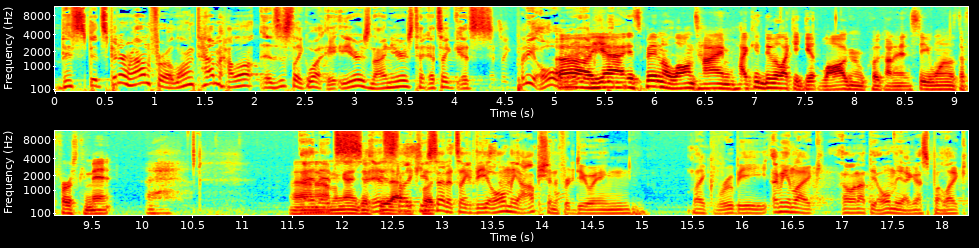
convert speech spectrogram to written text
this. It's been around for a long time. How long is this? Like what? Eight years? Nine years? Ten, it's like it's, pretty old. Uh, right? I mean, yeah, it's been a long time. I could do like a git log real quick on it and see when was the first commit. Uh, and it's, it's like you said. It's like the only option for doing like Ruby. I mean, like oh, not the only, I guess, but like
